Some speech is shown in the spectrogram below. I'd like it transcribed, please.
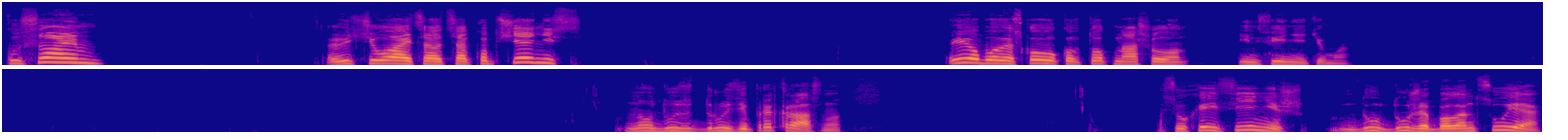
Кусаємо. Відчувається оця копченість. І обов'язково ковток нашого інфінітіума. Ну, друзі, прекрасно. Сухий фініш ну, дуже балансує,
